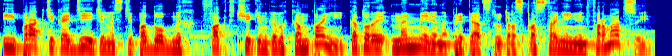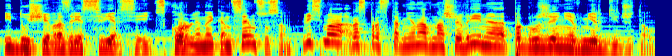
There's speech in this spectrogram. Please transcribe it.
И практика деятельности подобных факт-чекинговых компаний, которые намеренно препятствуют распространению информации, идущей в разрез с версией, скормленной консенсусом, весьма распространена в наше время погружение в мир digital.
